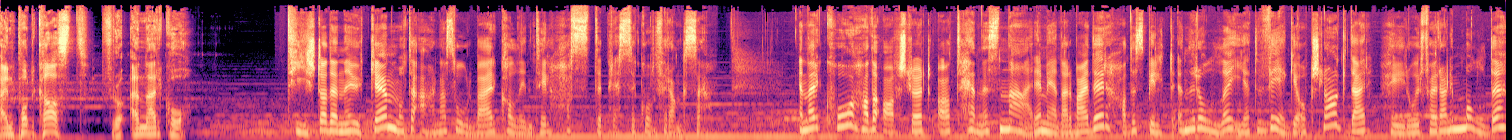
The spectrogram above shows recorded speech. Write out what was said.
en podkast fra NRK. Tirsdag denne uken måtte Erna Solberg kalle inn til hastepressekonferanse. NRK hadde avslørt at hennes nære medarbeider hadde spilt en rolle i et VG-oppslag der Høyre-ordføreren i Molde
